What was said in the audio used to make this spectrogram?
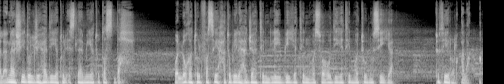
الأناشيد الجهادية الإسلامية تصدح واللغة الفصيحة بلهجات ليبية وسعودية وتونسية تثير القلق.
